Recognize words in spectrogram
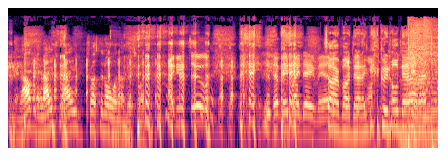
And, and I I trust in Olin on this one. I do too. that made my day, man. Sorry about that. I couldn't hold that in.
